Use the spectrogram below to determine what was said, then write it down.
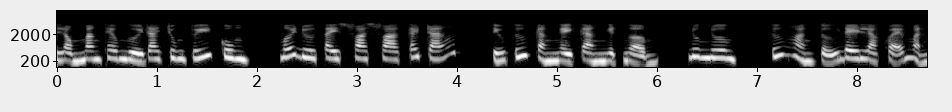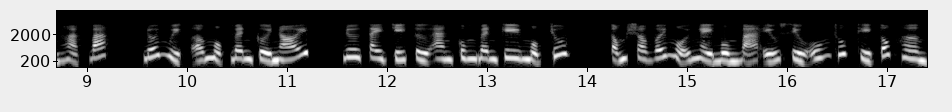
lòng mang theo người ra chung túy cung, mới đưa tay xoa xoa cái trán, tiểu tứ càng ngày càng nghịch ngợm, nương nương, tứ hoàng tử đây là khỏe mạnh hoạt bát, đối nguyệt ở một bên cười nói, đưa tay chỉ từ an cung bên kia một chút, tổng so với mỗi ngày buồn bã yếu xìu uống thuốc thì tốt hơn,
